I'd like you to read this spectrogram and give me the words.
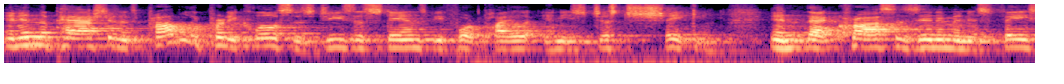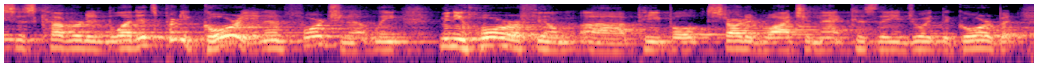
And in the Passion, it's probably pretty close as Jesus stands before Pilate and he's just shaking. And that cross is in him and his face is covered in blood. It's pretty gory. And unfortunately, many horror film uh, people started watching that because they enjoyed the gore. But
